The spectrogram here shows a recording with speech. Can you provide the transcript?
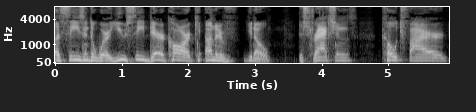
a season to where you see Derek Carr under, you know, distractions, coach fired,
